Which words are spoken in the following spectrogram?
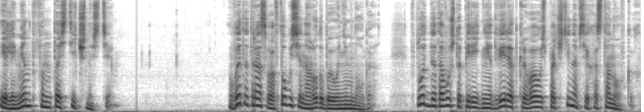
Элемент фантастичности. В этот раз в автобусе народу было немного. Вплоть до того, что передняя дверь открывалась почти на всех остановках.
